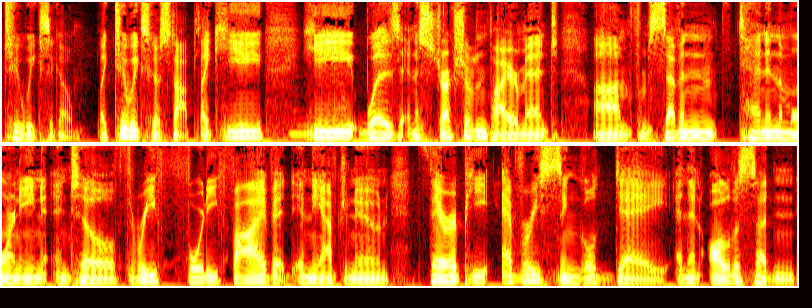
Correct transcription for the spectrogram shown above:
two weeks ago like two weeks ago stopped. Like he he was in a structured environment um, from 7 10 in the morning until 3 45 in the afternoon therapy every single day and then all of a sudden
